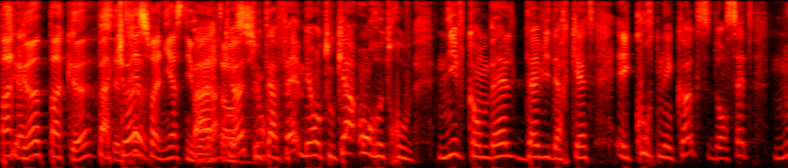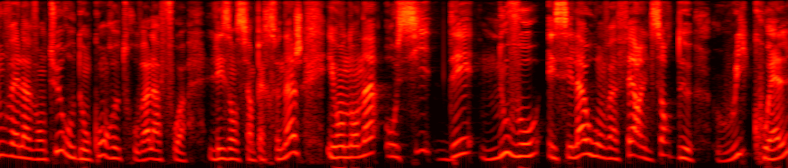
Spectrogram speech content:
pas qui a- que, pas que. Pas que. très soigné à ce Pas niveau-là. tout à fait, mais en tout cas, on retrouve Neve Campbell, David Arquette et Courtney Cox dans cette nouvelle aventure où donc on retrouve à la fois les anciens personnages et on en a aussi des nouveaux. Et c'est là où on va faire une sorte de requel.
